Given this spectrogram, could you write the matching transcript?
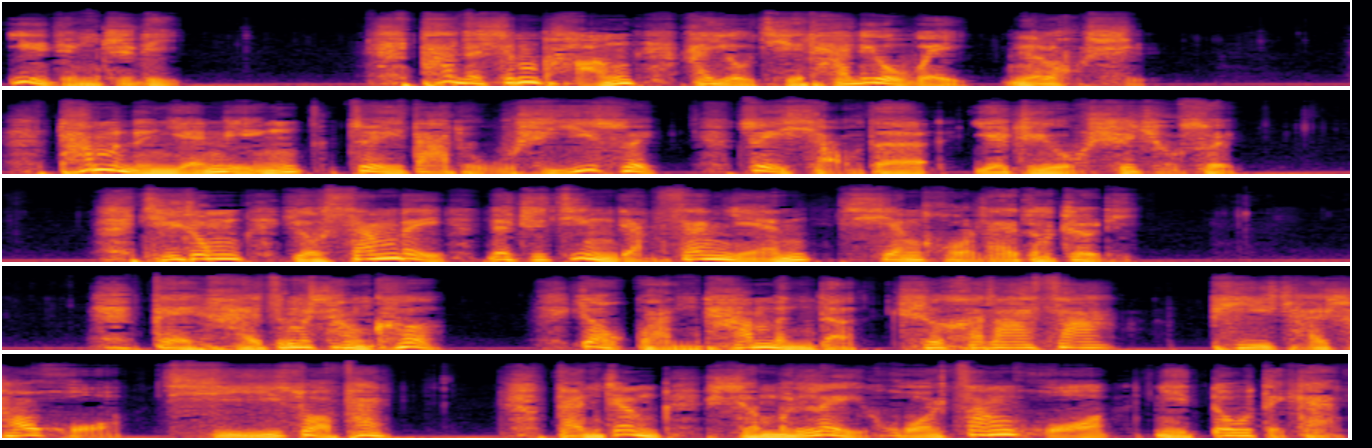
一人之力，他的身旁还有其他六位女老师，他们的年龄最大的五十一岁，最小的也只有十九岁，其中有三位那是近两三年先后来到这里，给孩子们上课。要管他们的吃喝拉撒、劈柴烧火、洗衣做饭，反正什么累活、脏活你都得干。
